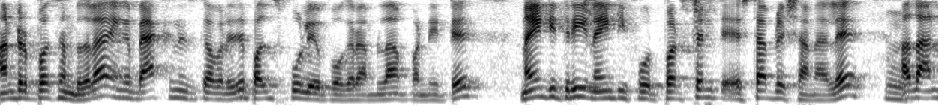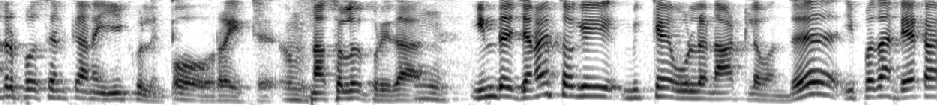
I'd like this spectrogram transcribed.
ஹண்ட்ரட் பர்சன்ட் பதிலாக எங்கள் வேக்சினேஷன் கவரேஜ் பல்ஸ் போலியோ ப்ரோக்ராம்லாம் பண்ணிட்டு ninety three ninety four percent establish ஆனாலே அது ஹண்ட்ரட் பர்சன்ட்கான ஈக்குவலன்ட் ஓ ரைட்டு நான் சொல்றது புரியுதா. இந்த ஜனத்தொகை மிக்க உள்ள நாட்டில் வந்து இப்போதான் டேட்டா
